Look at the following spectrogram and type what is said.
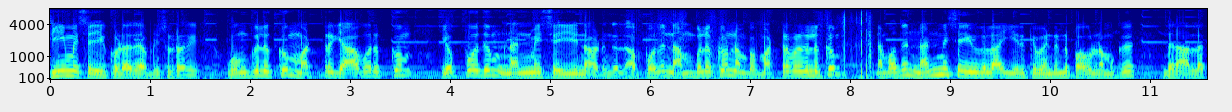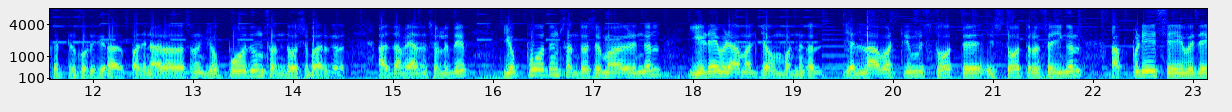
தீமை செய்யக்கூடாது அப்படின்னு சொல்கிறாரு உங்களுக்கும் மற்ற யாவருக்கும் எப்போதும் நன்மை செய்ய நாடுங்கள். அப்போது நம்மளுக்கும் நம்ம மற்றவர்களுக்கும் நம்ம வந்து நன்மை செய்வர்களாக இருக்க வேண்டும்னு பவுல் நமக்கு இந்த நாளில் கற்றுக் கொடுக்கிறார். பதினாறாவது வருஷம் எப்போதும் சந்தோஷமா அதுதான் வேதம் சொல்லுது. எப்போதும் சந்தோஷமாக இருங்கள் இடைவிடாமல் ஜெபம் பண்ணுங்கள். எல்லாவற்றையும் ஸ்தோத்த ஸ்தோத்திரம் செய்யுங்கள். அப்படியே செய்வதே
